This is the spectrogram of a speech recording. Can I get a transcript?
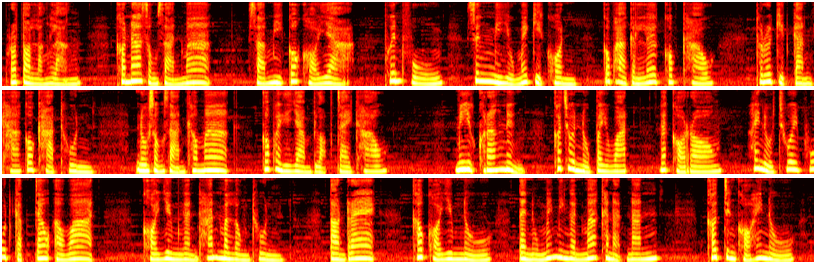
เพราะตอนหลังๆ เขาน่าสงสารมาก สามีก็ขอหย่า เพื่อนฝูง ซึ่งมีอยู่ไม่กี่คน ก็พากันเลิกคบเขา ธุรกิจการค้าก็ขาดทุน หนูสงสารเขามาก ก็พยายามปลอบใจเขา มีอยู่ครั้งหนึ่ง เขาชวนหนูไปวัดและขอร้องให้หนูช่วยพูดกับเจ้าอาวาส ขอยืมเงินท่านมาลงทุน ตอนแรก เขาขอยืมหนู แต่หนูไม่มีเงินมากขนาดนั้น เขาจึงขอให้หนู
